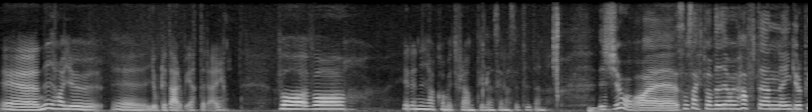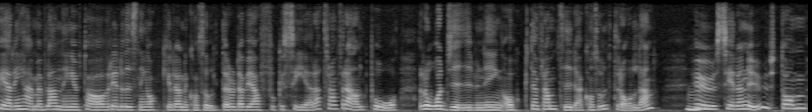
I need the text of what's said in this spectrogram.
Eh, ni har ju eh, gjort ett arbete där. Vad, vad är det ni har kommit fram till den senaste tiden? Ja, eh, som sagt vi har haft en, en gruppering här med blandning utav redovisning och lönekonsulter och där vi har fokuserat framförallt på rådgivning och den framtida konsultrollen. Mm. Hur ser den ut om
